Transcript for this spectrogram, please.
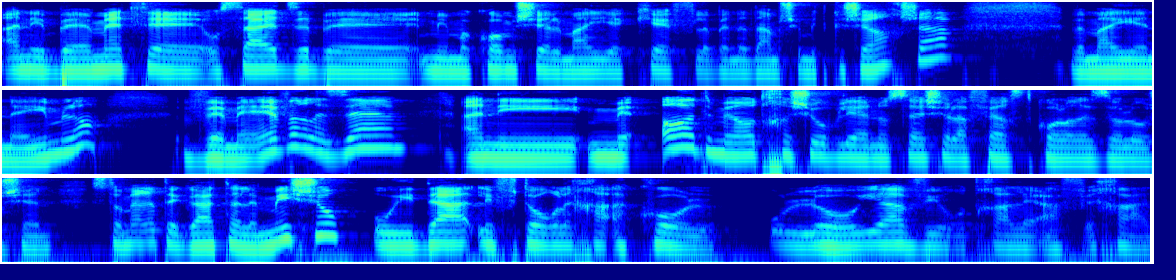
אני באמת uh, עושה את זה ב- ממקום של מה יהיה כיף לבן אדם שמתקשר עכשיו, ומה יהיה נעים לו. ומעבר לזה, אני, מאוד מאוד חשוב לי הנושא של ה-first call resolution. זאת אומרת, הגעת למישהו, הוא ידע לפתור לך הכל. הוא לא יעביר אותך לאף אחד.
